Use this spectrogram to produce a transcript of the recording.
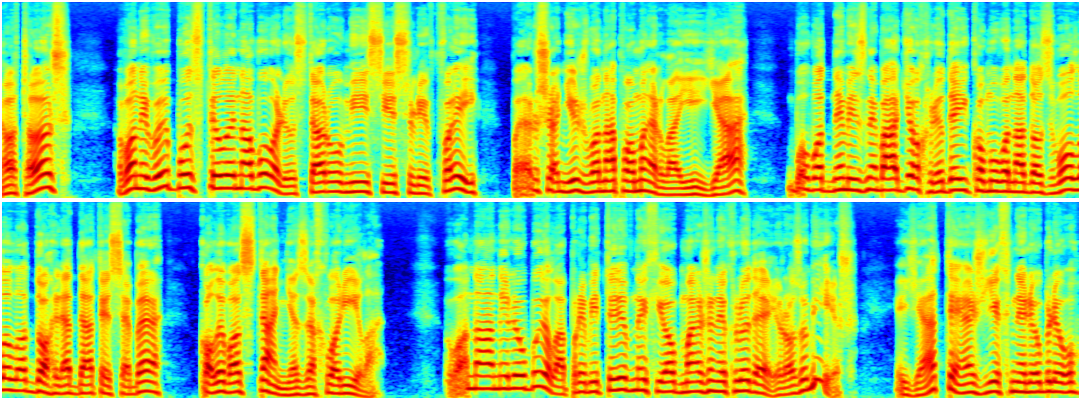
Отож вони випустили на волю стару місіс Ліфей, перша ніж вона померла, і я був одним із небагатьох людей, кому вона дозволила доглядати себе, коли востаннє захворіла. Вона не любила примітивних і обмежених людей, розумієш? Я теж їх не люблю.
